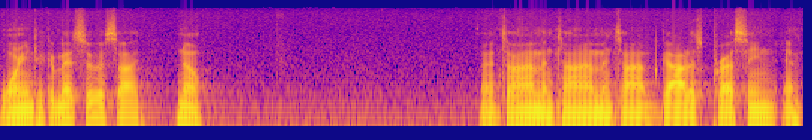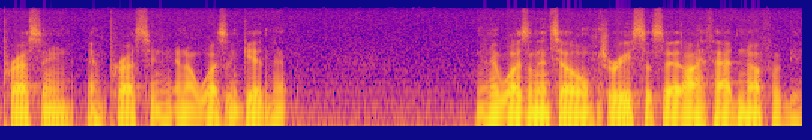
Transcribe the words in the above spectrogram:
wanting to commit suicide? No. And time and time and time, God is pressing and pressing and pressing, and I wasn't getting it. And it wasn't until Teresa said, I've had enough of you.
